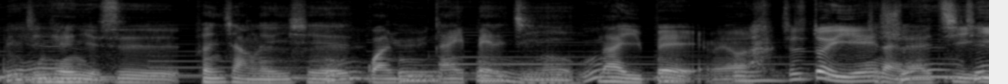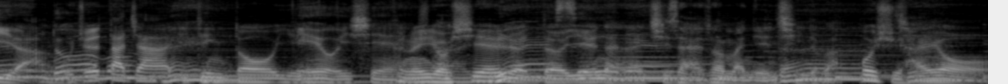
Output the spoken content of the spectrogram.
我们今天也是分享了一些关于那一辈的记忆，那一辈没有，就是对爷爷奶奶的记忆啦。我觉得大家一定都也有一些，可能有些人的爷爷奶奶其实还算蛮年轻的吧，或许还有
